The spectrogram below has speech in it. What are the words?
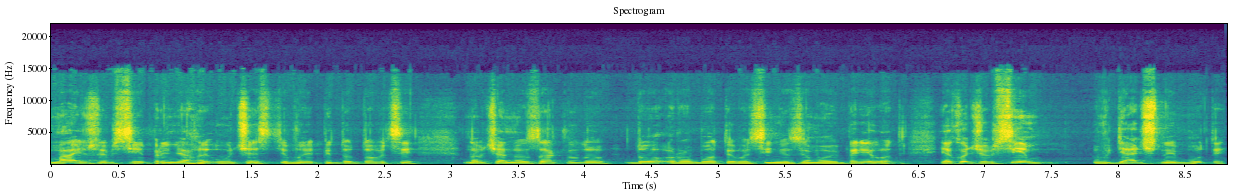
майже всі прийняли участь в підготовці навчального закладу до роботи в осінньо-зимовий період. Я хочу всім вдячний бути.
